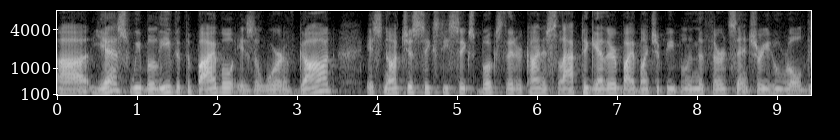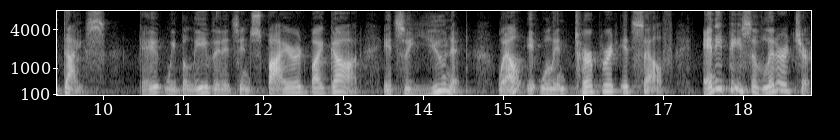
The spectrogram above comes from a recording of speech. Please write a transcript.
Uh, yes, we believe that the Bible is the Word of God. It's not just 66 books that are kind of slapped together by a bunch of people in the third century who rolled the dice. Okay, we believe that it's inspired by God. It's a unit. Well, it will interpret itself. Any piece of literature,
